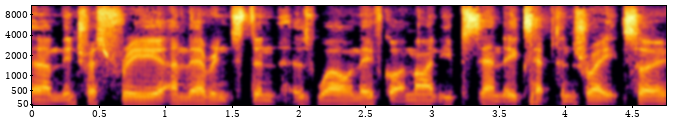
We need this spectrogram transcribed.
um, interest free and they're instant as well, and they've got a ninety percent acceptance rate. So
